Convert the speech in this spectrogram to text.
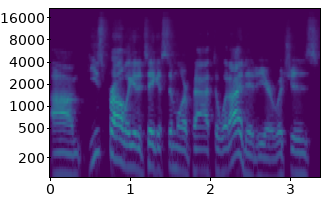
um, he's probably going to take a similar path to what I did here, which is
